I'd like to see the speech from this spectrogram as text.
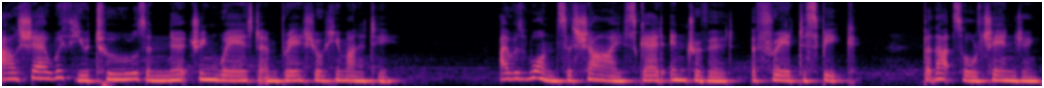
I'll share with you tools and nurturing ways to embrace your humanity. I was once a shy, scared introvert, afraid to speak, but that's all changing.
